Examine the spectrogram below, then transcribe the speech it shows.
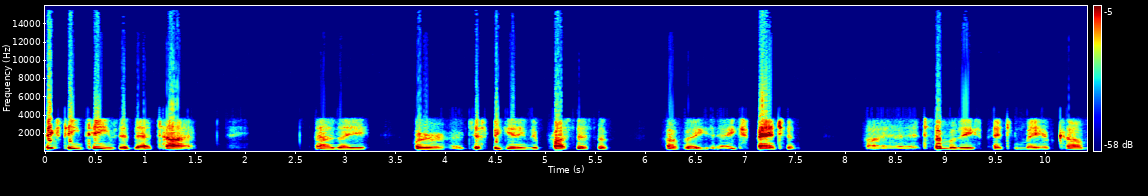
16 teams at that time. Uh, they were just beginning the process of of a, expansion, uh, and some of the expansion may have come.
